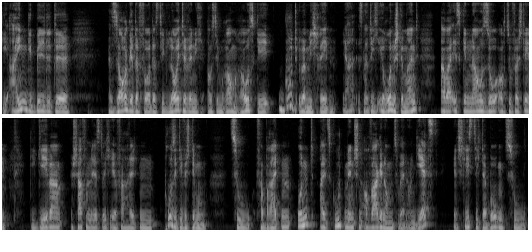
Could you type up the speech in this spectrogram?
die eingebildete Sorge davor, dass die Leute, wenn ich aus dem Raum rausgehe, gut über mich reden. Ja, ist natürlich ironisch gemeint, aber ist genau so auch zu verstehen. Die Geber schaffen es durch ihr Verhalten, positive Stimmung zu verbreiten und als Gutmenschen auch wahrgenommen zu werden. Und jetzt, jetzt schließt sich der Bogen zu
